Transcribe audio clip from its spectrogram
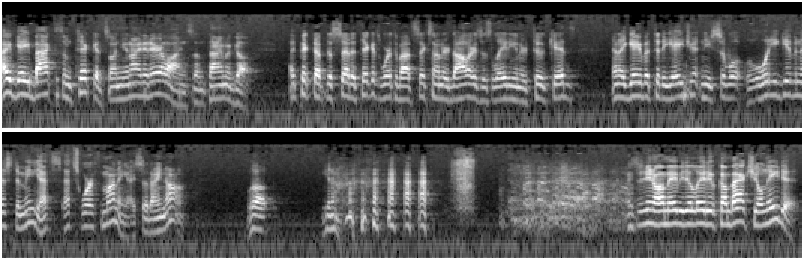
I gave back some tickets on United Airlines some time ago. I picked up this set of tickets worth about $600. This lady and her two kids and I gave it to the agent, and he said, Well, what are you giving this to me? That's, that's worth money. I said, I know. Well, you know. I said, You know, maybe the lady will come back, she'll need it.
